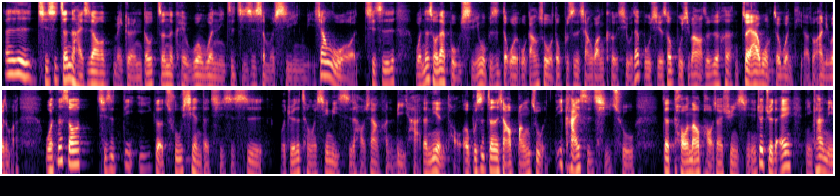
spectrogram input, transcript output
但是其实真的还是要每个人都真的可以问问你自己是什么吸引你。像我，其实我那时候在补习，因为我不是都我我刚刚说我都不是相关科系，我在补习的时候，补习班老师就很最爱问我们这个问题，他说啊你为什么？我那时候其实第一个出现的其实是。我觉得成为心理师好像很厉害的念头，而不是真的想要帮助。一开始起初的头脑跑出来讯息，你就觉得，哎、你看你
